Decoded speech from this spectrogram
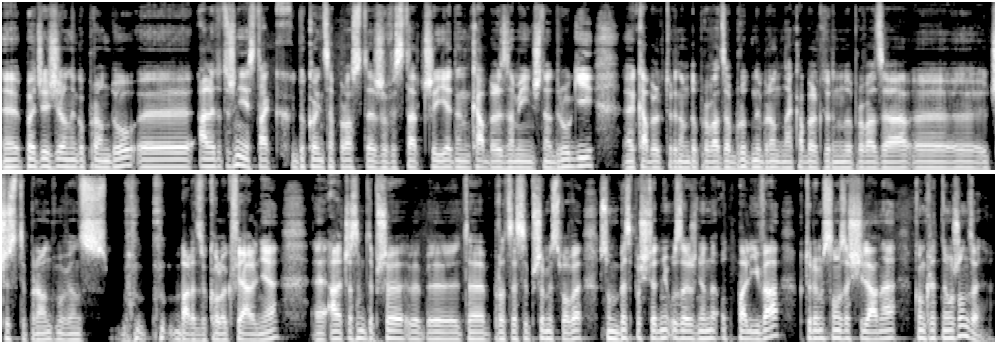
E, powiedziałeś zielonego prądu, e, ale to też nie jest tak do końca proste, że wystarczy jeden kabel zamienić na drugi, e, kabel, który nam doprowadza brudny prąd na kabel, który nam doprowadza czysty prąd, mówiąc bardzo kolokwialnie, ale czasem te, prze, te procesy przemysłowe są bezpośrednio uzależnione od paliwa, którym są zasilane konkretne urządzenia.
